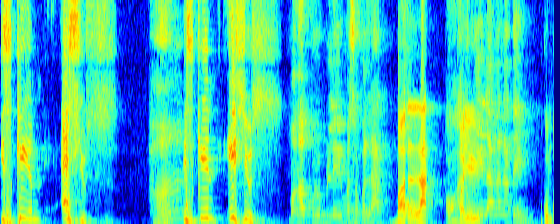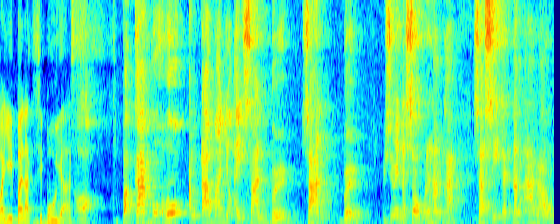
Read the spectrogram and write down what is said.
skin issues. Ha? Skin issues. Mga problema sa balat. Balat. O, Kung anong kayo, kailangan natin? kung kayo balat sibuyas. Oh, pagka ho, ang tama nyo ay sunburn. Sunburn. Ibig sabihin, nasobrahan ka sa sikat ng araw,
